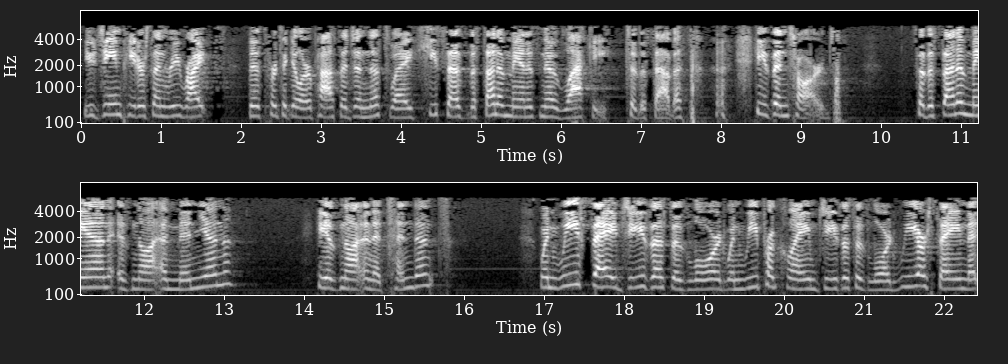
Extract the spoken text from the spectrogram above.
Eugene Peterson rewrites this particular passage in this way. He says, The Son of Man is no lackey to the Sabbath. He's in charge. So the Son of Man is not a minion. He is not an attendant. When we say Jesus is Lord, when we proclaim Jesus is Lord, we are saying that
